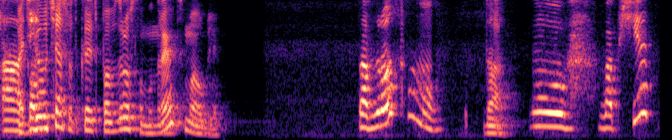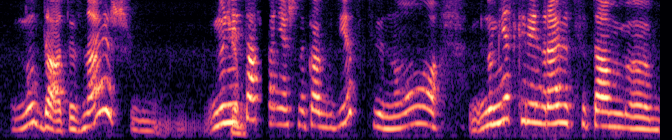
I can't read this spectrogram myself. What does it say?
А, а по... тебе вот сейчас, вот, кстати, по-взрослому нравится Маугли? По-взрослому? Да. Ну, вообще, ну да, ты знаешь, ну не так, конечно, как в детстве, но, но мне скорее нравится там э,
